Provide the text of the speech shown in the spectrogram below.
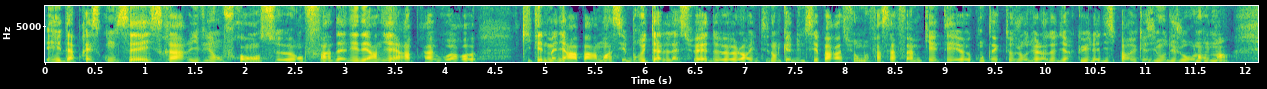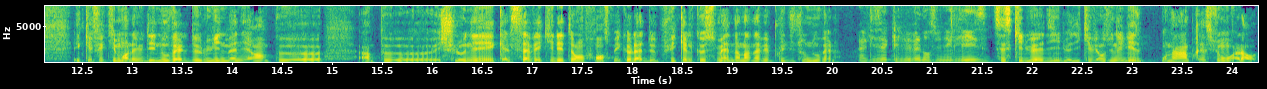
Et d'après ce qu'on sait, il serait arrivé en France en fin d'année dernière, après avoir quitté de manière apparemment assez brutale la Suède. Euh, Alors, il était dans le cadre d'une séparation, mais enfin, sa femme qui a été euh, contactée aujourd'hui a l'air de dire qu'il a disparu quasiment du jour au lendemain et qu'effectivement, elle a eu des nouvelles de lui de manière un peu, euh, un peu euh, échelonnée, qu'elle savait qu'il était en France, mais que là, depuis quelques semaines, elle n'en avait plus du tout de nouvelles. Elle disait qu'il vivait dans une église. C'est ce qu'il lui a dit. Il lui a dit qu'il vivait dans une église. On a l'impression, alors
